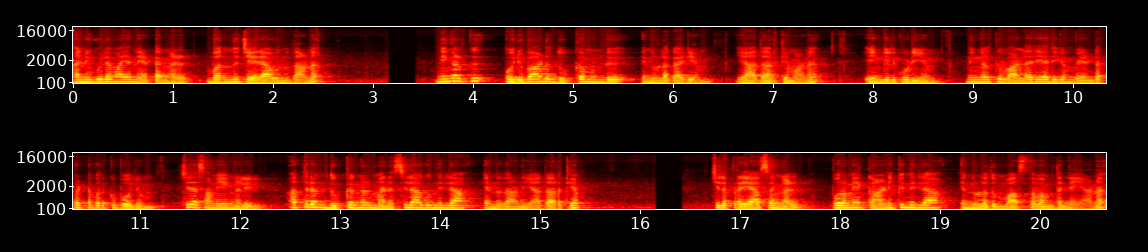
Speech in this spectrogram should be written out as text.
അനുകൂലമായ നേട്ടങ്ങൾ വന്നു ചേരാവുന്നതാണ്. നിങ്ങൾക്ക് ഒരുപാട് ദുഃഖമുണ്ട് എന്നുള്ള കാര്യം യാഥാർത്ഥ്യമാണ്. എങ്കിൽ കൂടിയും നിങ്ങൾക്ക് വളരെയധികം വേണ്ടപ്പെട്ടവർക്ക് പോലും ചില സമയങ്ങളിൽ അത്തരം ദുഃഖങ്ങൾ മനസ്സിലാകുന്നില്ല എന്നതാണ് യാഥാർത്ഥ്യം. ചില പ്രയാസങ്ങൾ പുറമേ കാണിക്കുന്നില്ല എന്നുള്ളതും വാസ്തവം തന്നെയാണ്.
